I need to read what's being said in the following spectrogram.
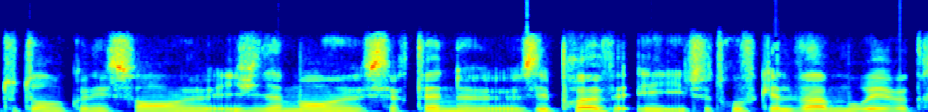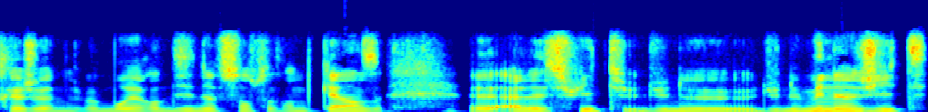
tout en connaissant évidemment certaines épreuves. Et il se trouve qu'elle va mourir très jeune. Elle va mourir en 1975 à la suite d'une méningite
